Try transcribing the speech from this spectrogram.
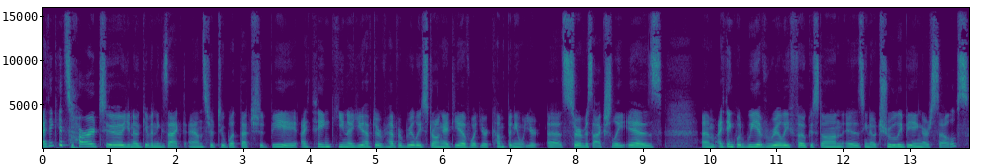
I think it's hard to, you know, give an exact answer to what that should be. I think, you know, you have to have a really strong idea of what your company, what your uh, service actually is. Um, I think what we have really focused on is, you know, truly being ourselves.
